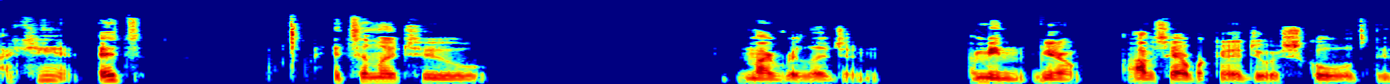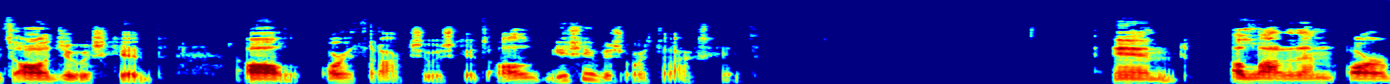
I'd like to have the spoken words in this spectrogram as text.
I can't. It's it's similar to my religion. I mean, you know, obviously I work in a Jewish school. It's, all Jewish kids, all Orthodox Jewish kids, all yeshivish Orthodox kids, and a lot of them are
